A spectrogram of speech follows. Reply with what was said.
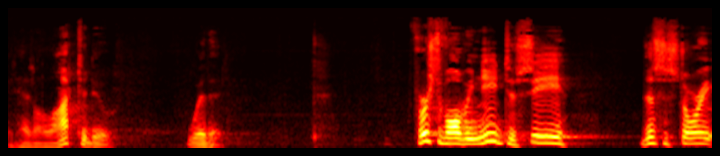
it has a lot to do with it. First of all, we need to see this story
